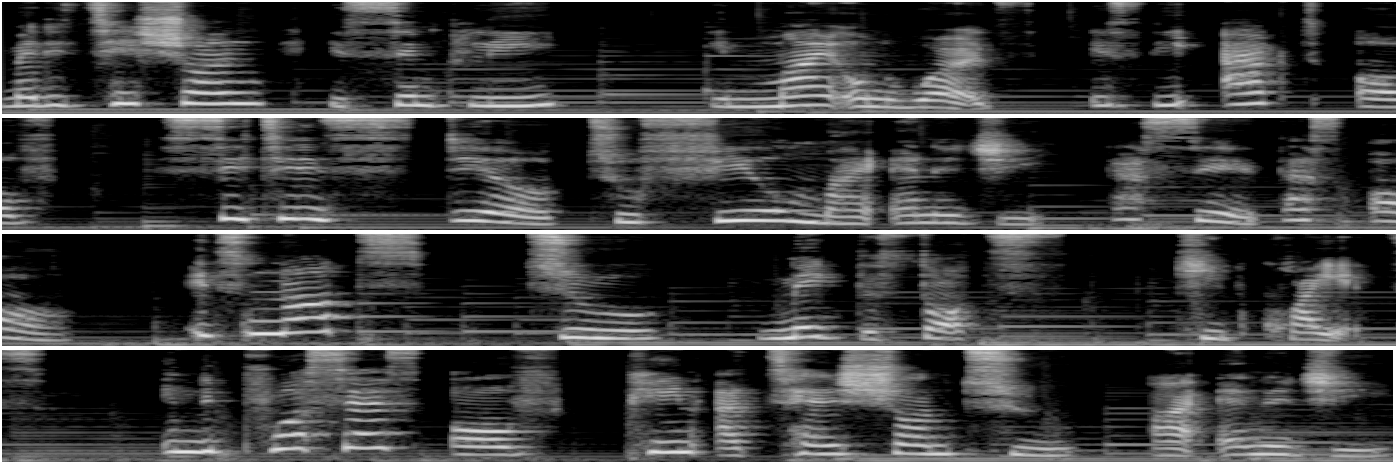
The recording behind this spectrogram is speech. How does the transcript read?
meditation is simply, in my own words, is the act of sitting still to feel my energy. That's it, that's all. It's not to make the thoughts keep quiet. In the process of paying attention to our energy,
